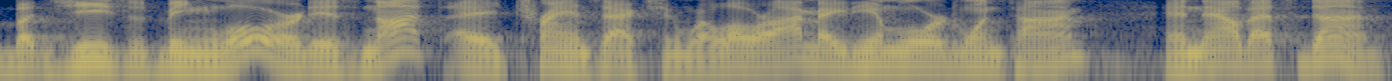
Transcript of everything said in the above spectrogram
But Jesus being Lord is not a transaction. Well, Lord, I made him Lord one time, and now that's done.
